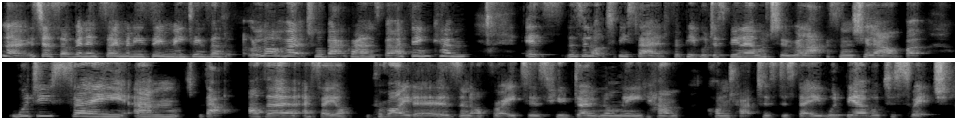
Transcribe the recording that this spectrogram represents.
no, it's just I've been in so many Zoom meetings, a lot of virtual backgrounds, but I think um, it's there's a lot to be said for people just being able to relax and chill out. But would you say um, that other SA providers and operators who don't normally have contractors to stay would be able to switch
